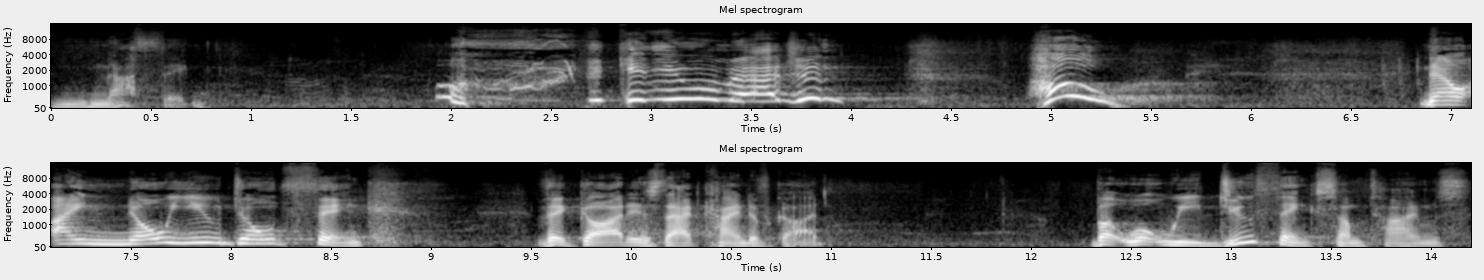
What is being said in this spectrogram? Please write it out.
nothing. Can you imagine? Ho! Now, I know you don't think that God is that kind of God. But what we do think sometimes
